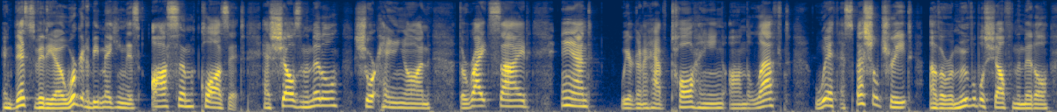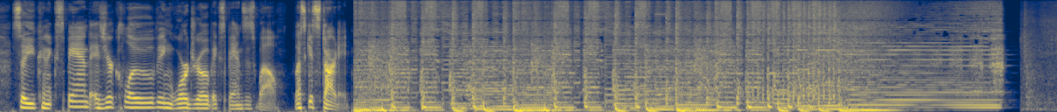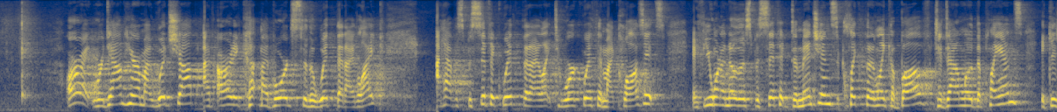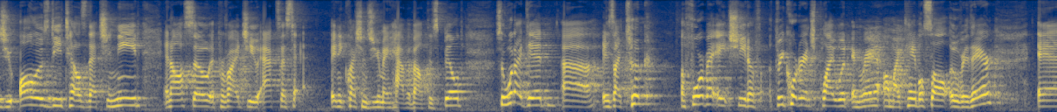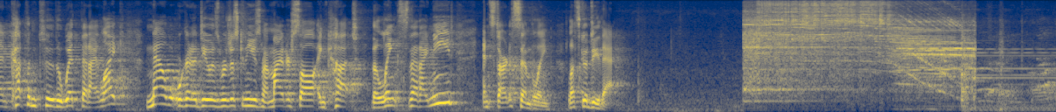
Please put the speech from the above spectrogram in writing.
In this video, we're going to be making this awesome closet. Has shelves in the middle, short hanging on the right side, and we are going to have tall hanging on the left with a special treat of a removable shelf in the middle so you can expand as your clothing wardrobe expands as well. Let's get started. We're down here in my wood shop. I've already cut my boards to the width that I like. I have a specific width that I like to work with in my closets. If you wanna know those specific dimensions, click the link above to download the plans. It gives you all those details that you need, and also it provides you access to any questions you may have about this build. So what I did uh, is I took a four by eight sheet of three quarter inch plywood and ran it on my table saw over there and cut them to the width that I like. Now what we're gonna do is we're just gonna use my miter saw and cut the lengths that I need and start assembling. Let's go do that.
